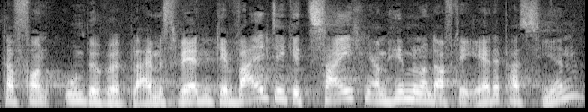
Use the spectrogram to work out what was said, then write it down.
davon unberührt bleiben. Es werden gewaltige Zeichen am Himmel und auf der Erde passieren.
